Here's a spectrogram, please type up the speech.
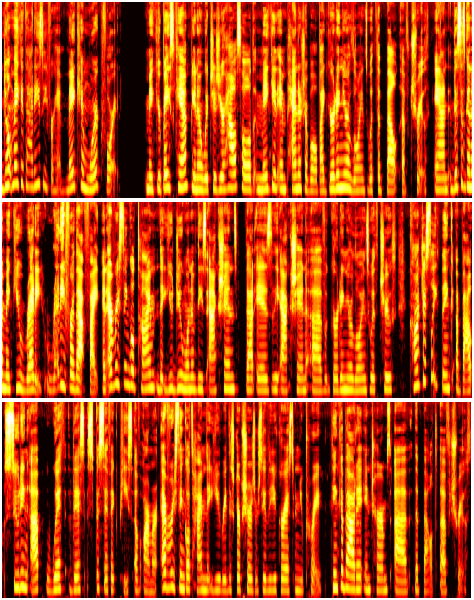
Don't make it that easy for him. Make him work for it. Make your base camp, you know, which is your household, make it impenetrable by girding your loins with the belt of truth. And this is going to make you ready, ready for that fight. And every single time that you do one of these actions, that is the action of girding your loins with truth, consciously think about suiting up with this specific piece of armor every single time that you read the scriptures, receive the Eucharist, and you pray. Think about it in terms of the belt of truth.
